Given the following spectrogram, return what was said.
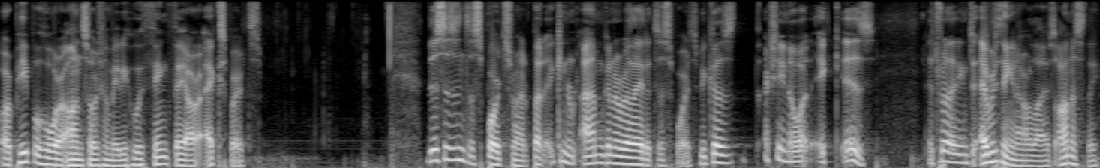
or people who are on social media who think they are experts. This isn't a sports rant, but can I'm going to relate it to sports because actually you know what? It is. It's relating to everything in our lives, honestly.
